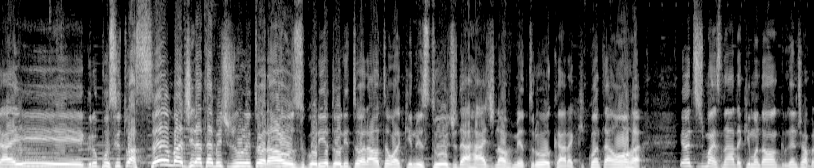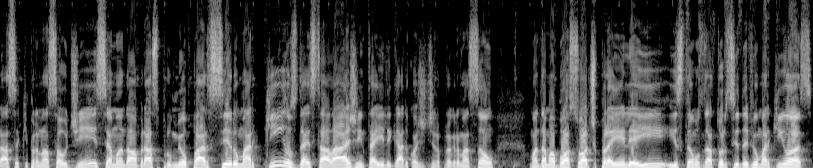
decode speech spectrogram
E aí, Grupo Situa Samba, diretamente do litoral. Os guri do litoral estão aqui no estúdio da Rádio 9 Metrô, cara. Que quanta honra. E antes de mais nada, aqui mandar um grande abraço aqui para nossa audiência, mandar um abraço pro meu parceiro Marquinhos da Estalagem, tá aí ligado com a gente na programação. Mandar uma boa sorte para ele aí e estamos na torcida, viu, Marquinhos?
